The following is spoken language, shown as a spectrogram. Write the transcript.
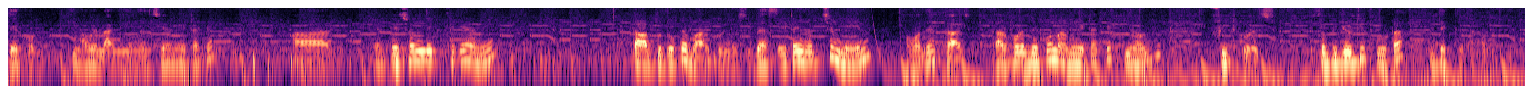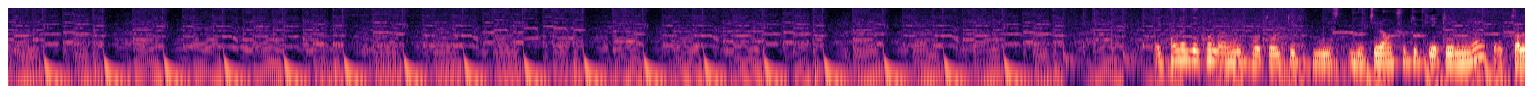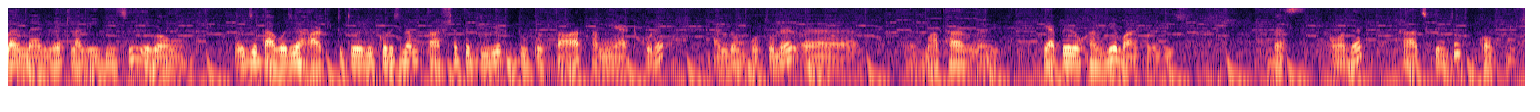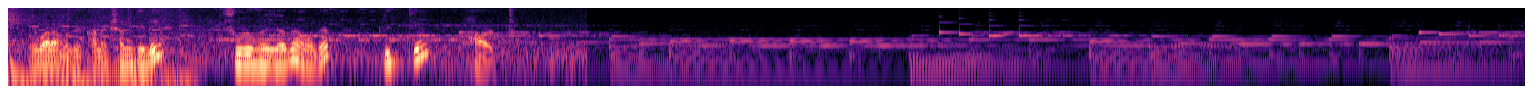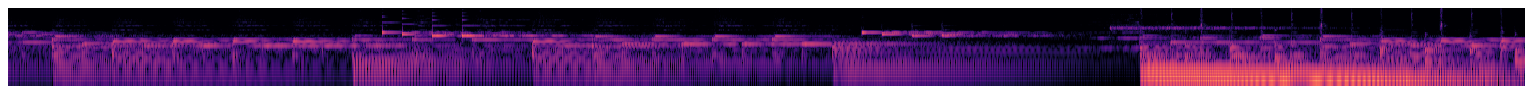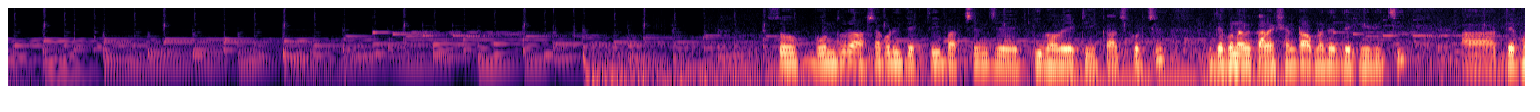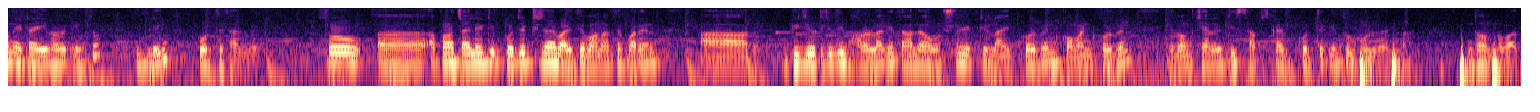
দেখুন কীভাবে লাগিয়ে নিয়েছি আমি এটাকে। আর পেছন দিক থেকে আমি তার দুটোকে বার করে নিয়েছি। ব্যাস, এটাই হচ্ছে মেন আমাদের কাজ। তারপরে দেখুন আমি এটাকে কীভাবে ফিট করেছি। তো ভিডিওটি পুরোটা দেখতে থাকুন। এখানে দেখুন আমি বোতলটি নিচের অংশটি কেটে নিয়ে এর তলায় ম্যাগনেট লাগিয়ে দিয়েছি এবং ওই যে কাগজে হার্টটি তৈরি করেছিলাম, তার সাথে ডিরেক্ট দুটো তার আমি অ্যাড করে একদম বোতলের মাথার ক্যাপের ওখান দিয়ে বার করে দিয়েছি। ব্যাস, আমাদের কাজ কিন্তু কমপ্লিট এবার আমাদের কানেকশান দিলেই শুরু হয়ে যাবে আমাদের কৃত্রিম হার্ট সো বন্ধুরা, আশা করি দেখতেই পাচ্ছেন যে কীভাবে এটি কাজ করছে। দেখুন, আমি কানেকশানটা আপনাদের দেখিয়ে দিচ্ছি। আর দেখুন, এটা এইভাবে কিন্তু ব্লিঙ্ক করতে থাকবে। সো আপনারা চাইলে এটি প্রজেক্ট হিসাবে বাড়িতে বানাতে পারেন। আর ভিডিওটি যদি ভালো লাগে, তাহলে অবশ্যই একটি লাইক করবেন কমেন্ট করবেন এবং চ্যানেলটি সাবস্ক্রাইব করতে কিন্তু ভুলবেন না। ধন্যবাদ।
